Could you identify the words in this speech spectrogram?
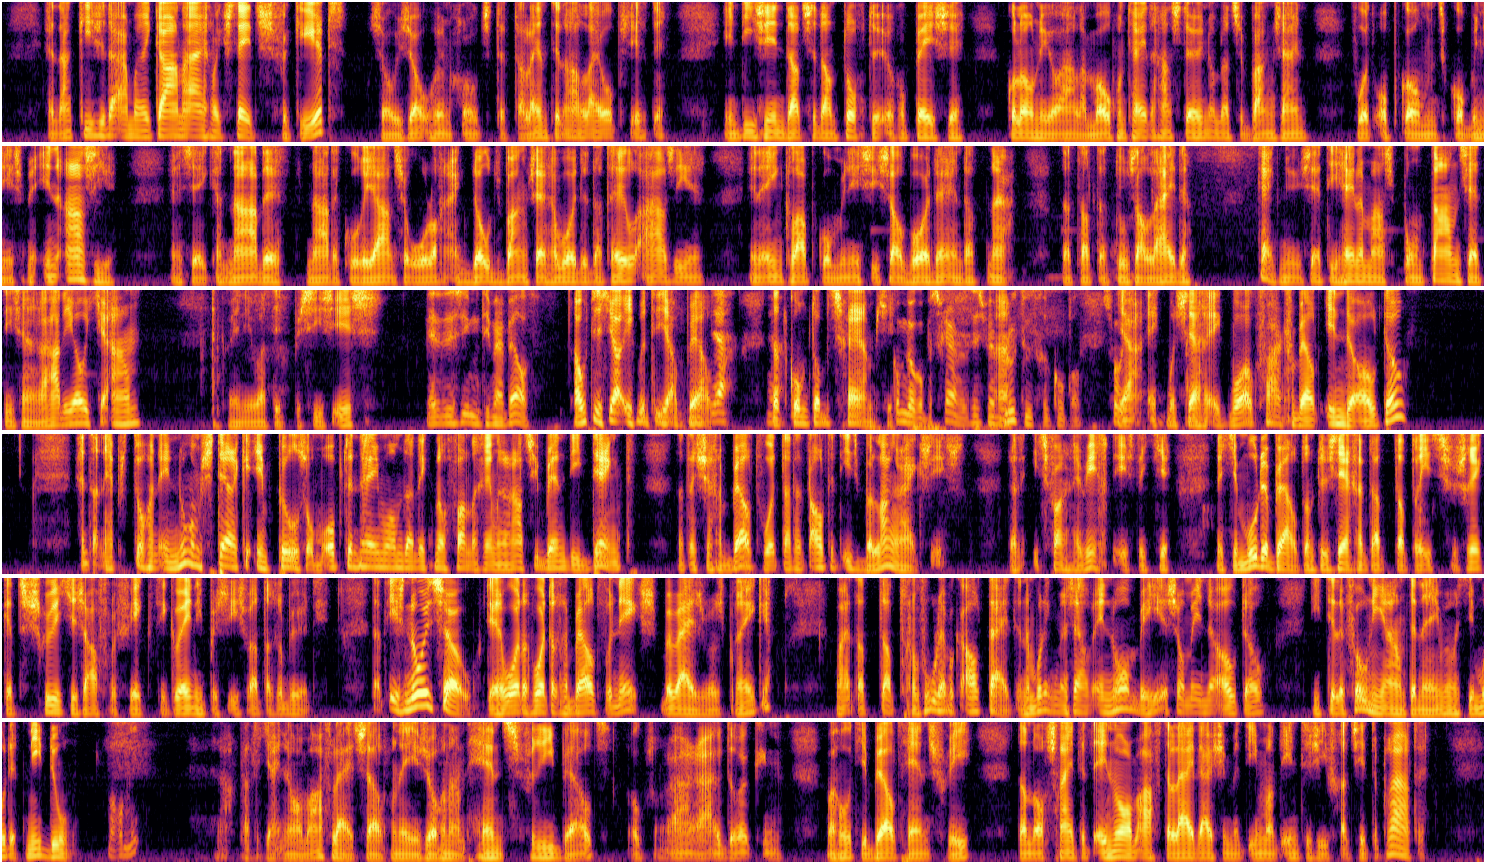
En dan kiezen de Amerikanen eigenlijk steeds verkeerd. Sowieso hun grootste talent in allerlei opzichten. In die zin dat ze dan toch de Europese koloniale mogendheden gaan steunen, omdat ze bang zijn voor het opkomend communisme in Azië. En zeker na de, na de Koreaanse oorlog eigenlijk doodsbang zijn geworden dat heel Azië in één klap communistisch zal worden en dat, nou dat dat ertoe zal leiden. Kijk, nu zet hij helemaal spontaan zet hij zijn radiootje aan. Ik weet niet wat dit precies is. Ja, dit is iemand die mij belt. Oh, het is jou, iemand die jou belt. Ja. Dat komt op het schermpje. Komt ook op het scherm. Het is met Ah. Bluetooth gekoppeld. Sorry. Ja, ik moet zeggen, ik word ook vaak gebeld in de auto. En dan heb je toch een enorm sterke impuls om op te nemen, omdat ik nog van de generatie ben die denkt dat als je gebeld wordt, dat het altijd iets belangrijks is. Dat het iets van gewicht is. Dat je, dat je moeder belt om te zeggen dat, dat er iets verschrikkelijks schuurtje is afgefikt. Ik weet niet precies wat er gebeurd is. Dat is nooit zo. Tegenwoordig wordt er gebeld voor niks, bij wijze van spreken. Maar dat, dat gevoel heb ik altijd. En dan moet ik mezelf enorm beheersen om in de auto die telefoon niet aan te nemen, want je moet het niet doen. Waarom niet? Nou, omdat het je enorm afleidt, zelfs wanneer je zogenaamd hands-free belt. Ook zo'n rare uitdrukking. Maar goed, je belt hands-free. Dan nog schijnt het enorm af te leiden als je met iemand intensief gaat zitten praten.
